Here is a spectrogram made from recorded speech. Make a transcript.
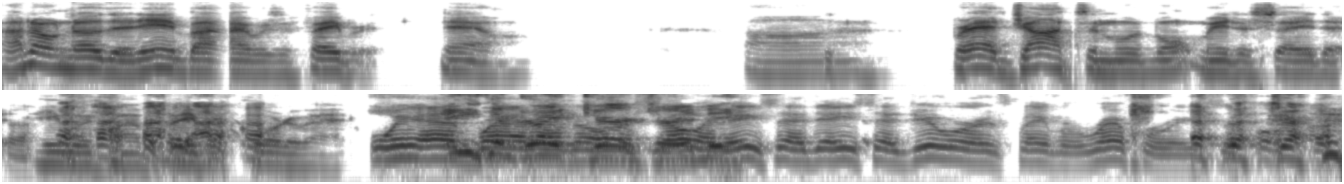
I don't know that anybody was a favorite now. Uh, Brad Johnson would want me to say that he was my favorite quarterback. We had He's Brad a great character. He? he? said he said you were his favorite referee. So.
